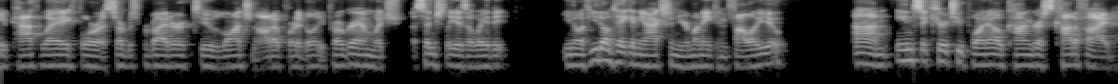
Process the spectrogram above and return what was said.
a pathway for a service provider to launch an auto portability program, which essentially is a way that you know, if you don't take any action, your money can follow you. Um, in Secure 2.0, Congress codified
